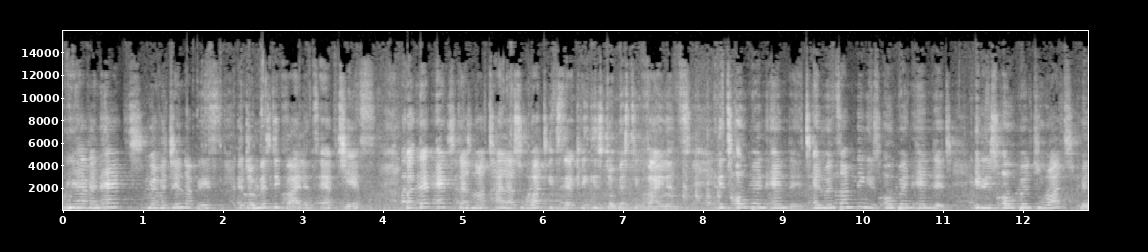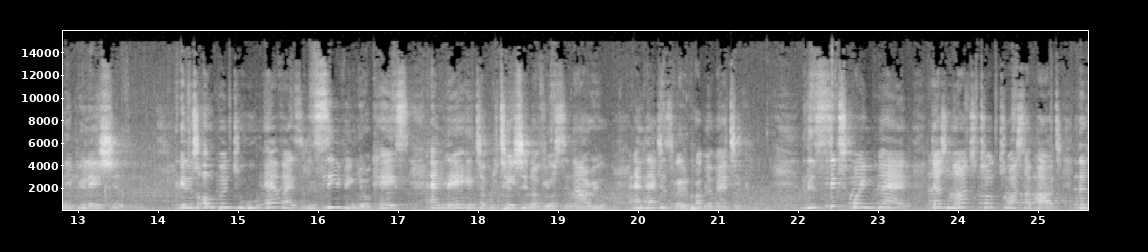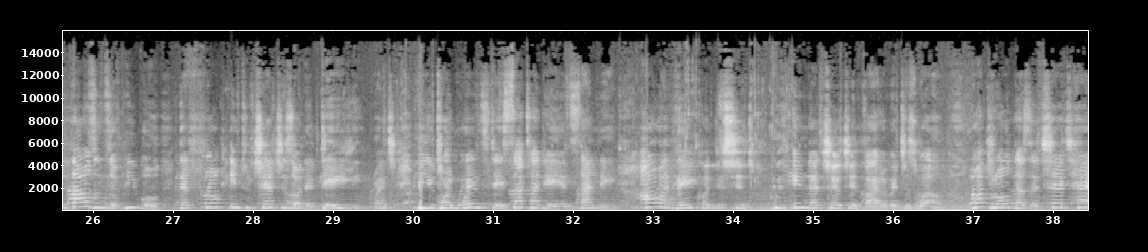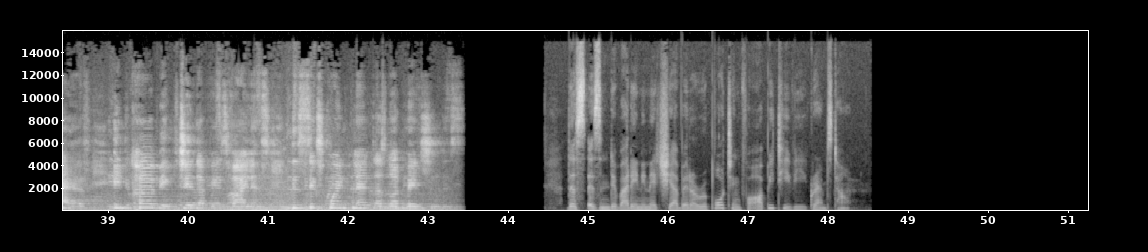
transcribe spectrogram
we have an act, we have a gender-based, a domestic violence act, yes, but that act does not tell us what exactly is domestic violence. It's open-ended, and when something is open-ended, it is open to what? Manipulation. It is open to whoever is receiving your case and their interpretation of your scenario, and that is very problematic. This six-point plan does not talk to us about the thousands of people that flock into churches on a daily, right? Be it on Wednesday, Saturday, and Sunday. How are they conditioned within that church environment as well? What role does a church have in curbing gender-based violence? The six-point plan does not mention this. This is Ndibarini Nechiabera reporting for RPTV Grahamstown.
